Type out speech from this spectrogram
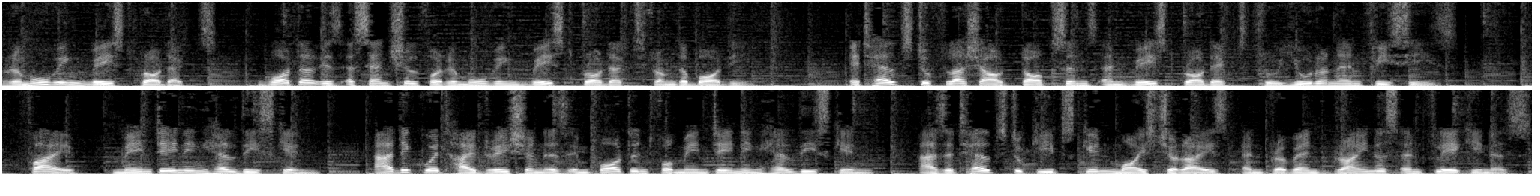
Removing waste products. Water is essential for removing waste products from the body. It helps to flush out toxins and waste products through urine and feces. 5. Maintaining healthy skin. Adequate hydration is important for maintaining healthy skin, as it helps to keep skin moisturized and prevent dryness and flakiness.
